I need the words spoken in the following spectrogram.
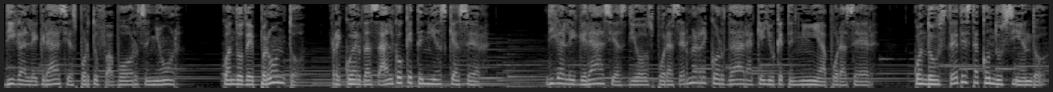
Dígale gracias por tu favor, Señor. Cuando de pronto recuerdas algo que tenías que hacer, Dígale gracias Dios por hacerme recordar aquello que tenía por hacer. Cuando usted está conduciendo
